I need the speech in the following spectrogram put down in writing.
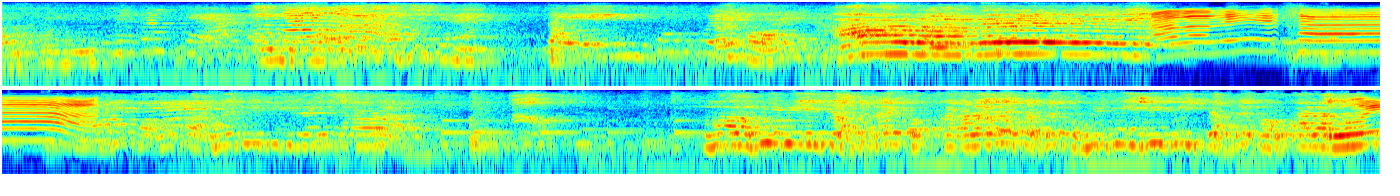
องคนนี้คนสุดท้ายนะคะพี่พีจับได้ของอาราเล่อาราเล่ค่ะของขวัญให้พี่พีเลยค่ะเออพี่พีจับได้ของอาราเล่จับได้ของพี่พีพี่พีจับได้ของอาราอุ้เล่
